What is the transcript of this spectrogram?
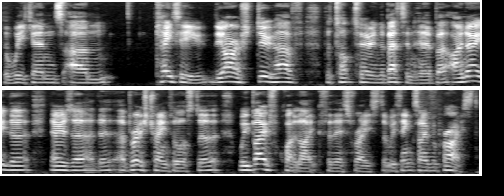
the weekends. Um, Katie, the Irish do have the top two in the betting here, but I know that there is a, a British trained horse that we both quite like for this race that we think's overpriced.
